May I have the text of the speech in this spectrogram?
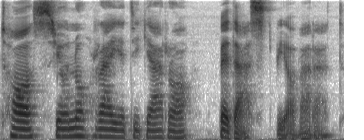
تا 39 رأی دیگر را به دست بیاورد.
